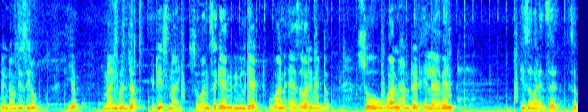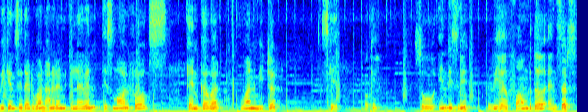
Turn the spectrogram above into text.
bring down this 0 here 9 1 ja it is 9 so once again we will get 1 as our remainder. So 111 is our answer. So we can say that 111 small frogs can cover 1 meter scale. Okay? So in this way we have found the answers.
